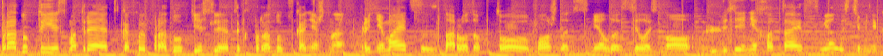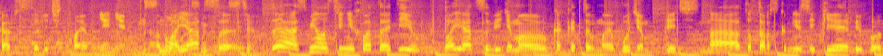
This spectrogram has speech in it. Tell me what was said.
продукты есть, смотря какой продукт. Если этот продукт, конечно, принимается народом, то можно смело сделать. Но людей не хватает смелости, мне кажется, лично мое мнение. Снова боятся. Смелости. Да, смелости не хватает. И боятся, видимо, как это мы будем петь на татарском языке, либо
